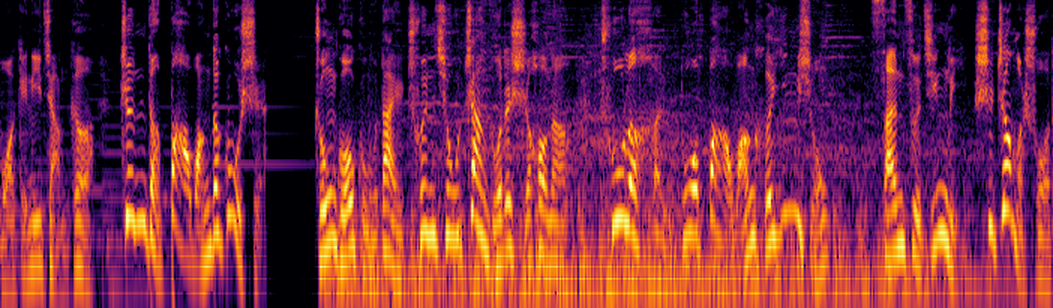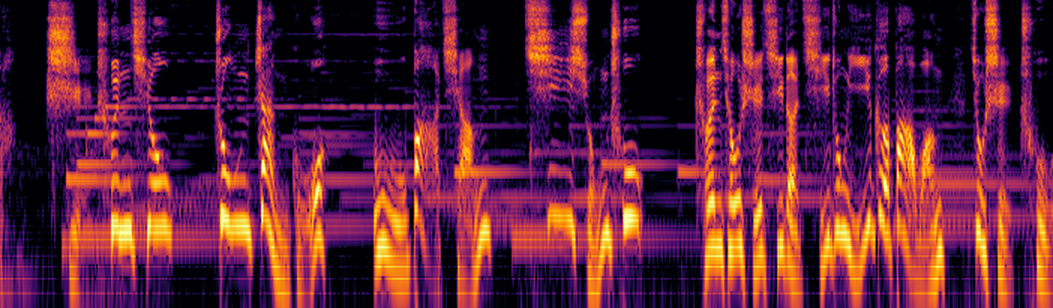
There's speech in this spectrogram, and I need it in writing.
我给你讲个真的霸王的故事。中国古代春秋战国的时候呢，出了很多霸王和英雄。《三字经》里是这么说的：“始春秋，终战国，五霸强，七雄出。”春秋时期的其中一个霸王就是楚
